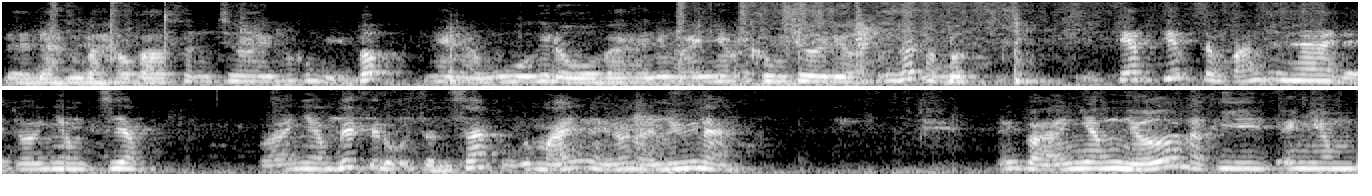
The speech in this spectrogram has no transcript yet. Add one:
Để đảm bảo vào sân chơi nó không bị vấp hay là mua cái đồ về nhưng mà anh em lại không chơi được, cũng rất là bực. Test tiếp trong ván thứ hai để cho anh em xem. Và anh em biết cái độ chuẩn xác của cái máy này nó là như thế nào. Đấy, và anh em nhớ là khi anh em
